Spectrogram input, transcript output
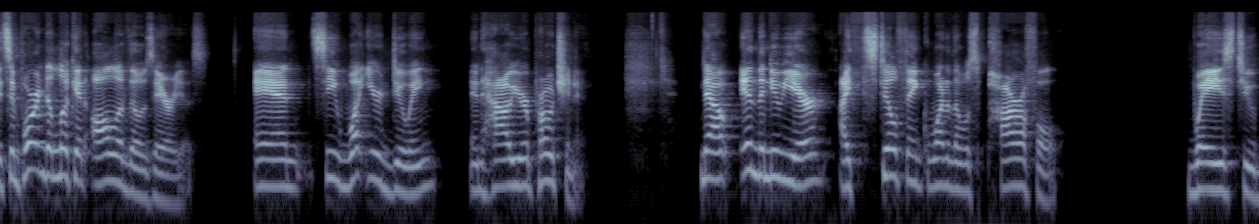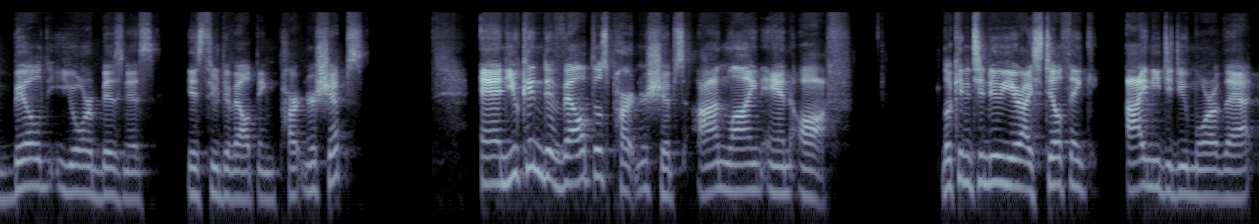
It's important to look at all of those areas and see what you're doing and how you're approaching it. Now, in the new year, I still think one of the most powerful ways to build your business is through developing partnerships. And you can develop those partnerships online and off. Looking into new year, I still think I need to do more of that.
